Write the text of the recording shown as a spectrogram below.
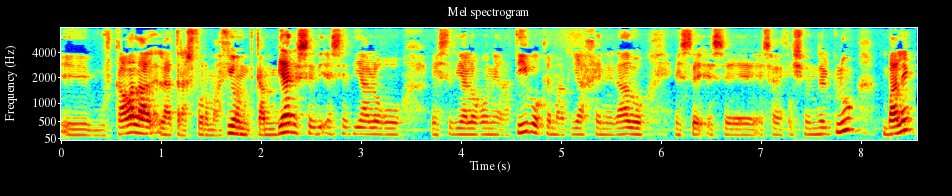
y buscaba la, transformación, cambiar ese, ese, diálogo, ese diálogo negativo que me había generado ese, esa decisión del club, ¿vale?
